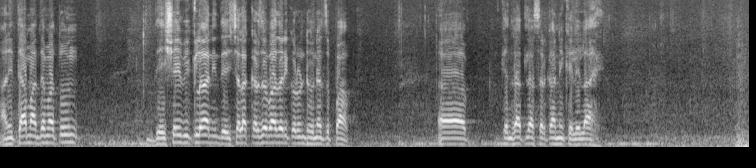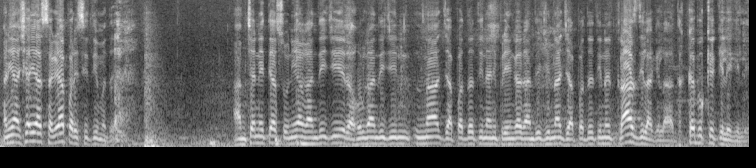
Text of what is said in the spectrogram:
आणि त्या माध्यमातून देशही विकलं आणि देशाला कर्जबाजारी करून ठेवण्याचं पाप केंद्रातल्या सरकारने केलेलं आहे. आणि अशा या सगळ्या परिस्थितीमध्ये आमच्या नेत्या सोनिया गांधीजी राहुल गांधीजींना ज्या पद्धतीने आणि प्रियंका गांधीजींना ज्या पद्धतीने त्रास दिला गेला धक्काबुक्के केले गेले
